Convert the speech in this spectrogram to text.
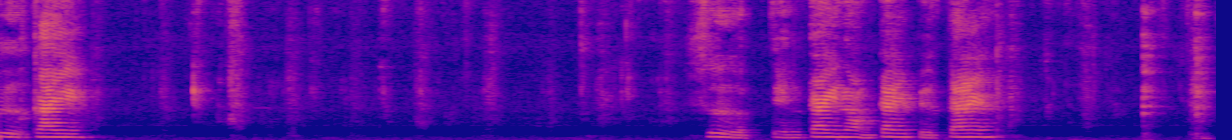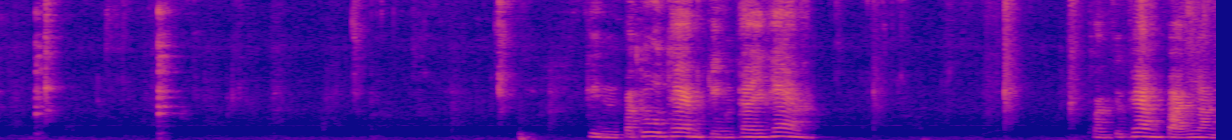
ซื้อไก่ซื้อเต็นไก่น่องไก่เป็ดไก่กินปลาทูแท่นกินไก่แท่นก่อนจะแพงปานยัง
